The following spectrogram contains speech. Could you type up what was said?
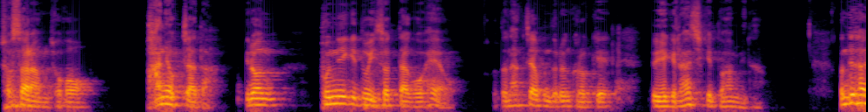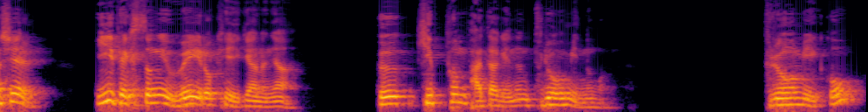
저 사람 저거 반역자다 이런 분위기도 있었다고 해요. 어떤 학자분들은 그렇게 또 얘기를 하시기도 합니다. 근데 사실 이 백성이 왜 이렇게 얘기하느냐? 그 깊은 바닥에는 두려움이 있는 겁니다. 두려움이 있고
